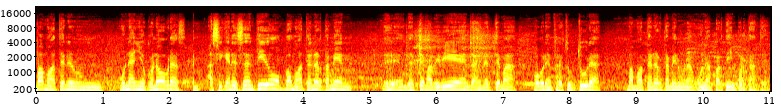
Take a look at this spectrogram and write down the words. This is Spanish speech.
Vamos a tener un año con obras, así que en ese sentido vamos a tener también eh, en el tema viviendas, en el tema obra e infraestructura, vamos a tener también una, una parte importante.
